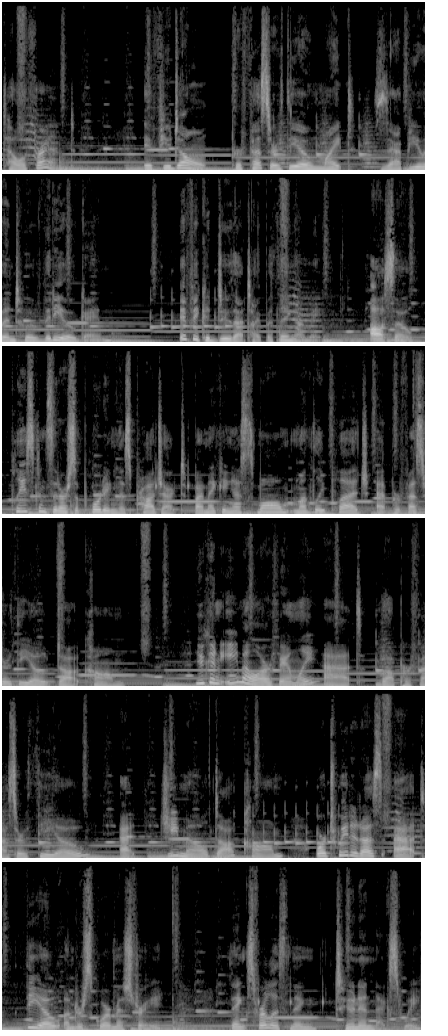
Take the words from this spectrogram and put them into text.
tell a friend. If you don't, Professor Theo might zap you into a video game. If he could do that type of thing, I mean. Also, please consider supporting this project by making a small monthly pledge at ProfessorTheo.com. You can email our family at theprofessortheo at gmail.com or tweet at us at theo underscore mystery. Thanks for listening. Tune in next week.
